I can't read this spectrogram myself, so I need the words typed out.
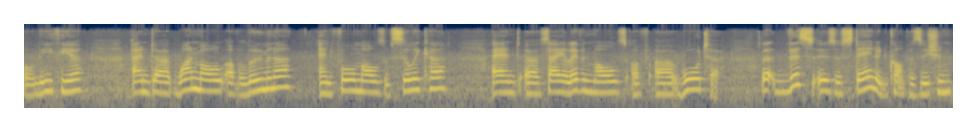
or lithia, and uh, one mole of alumina and four moles of silica and uh, say 11 moles of uh, water. But this is a standard composition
